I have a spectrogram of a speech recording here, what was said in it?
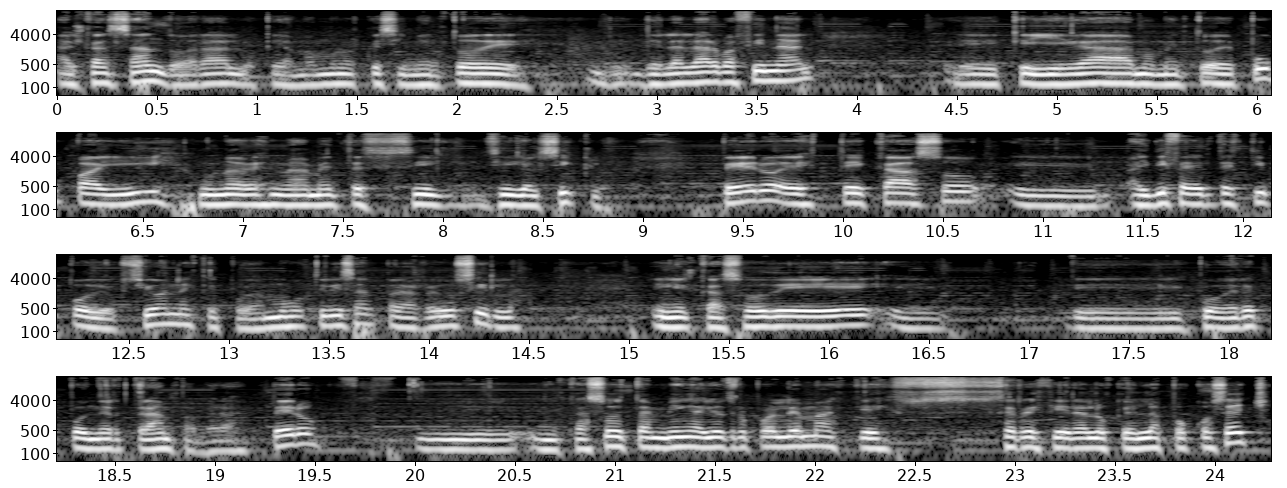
alcanzando ahora lo que llamamos el crecimiento de, la larva final, eh, que llega al momento de pupa y una vez nuevamente sigue el ciclo pero en este caso eh, hay diferentes tipos de opciones que podemos utilizar para reducirla. En el caso de, eh, poder poner trampas, ¿verdad? Pero eh, en el caso también hay otro problema que se refiere a lo que es la cosecha.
